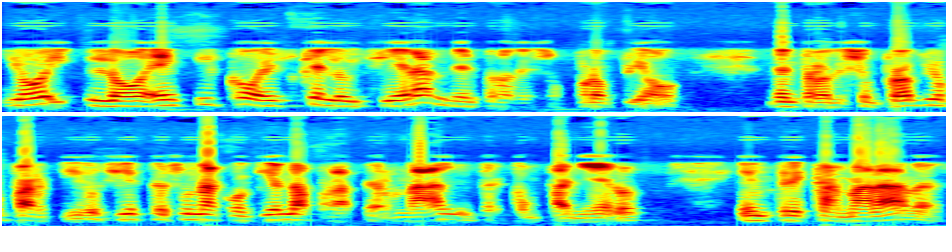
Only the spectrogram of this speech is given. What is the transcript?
y hoy lo ético es que lo hicieran dentro de su propio dentro de su propio partido si esta es una contienda fraternal entre compañeros, entre camaradas.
